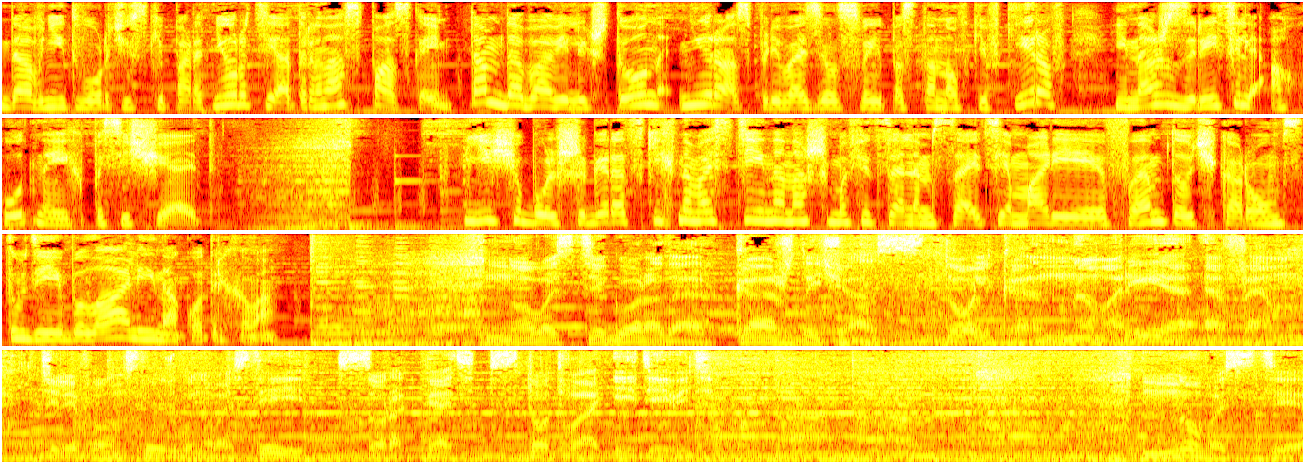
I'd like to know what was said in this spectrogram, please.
Давний давний творческий партнер театра на Спасской. Там добавили, что он не раз привозил свои постановки в Киров, и наш зритель охотно их посещает. Еще больше городских новостей на нашем официальном сайте mariafm.ru. В студии была Алина Котрихова. Новости города. Каждый час. Только на Мария-ФМ. Телефон службы новостей 45 102 и 9. Новости.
